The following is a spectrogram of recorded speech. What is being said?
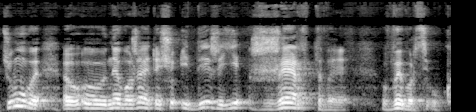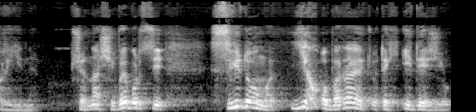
Чому ви е, е, не вважаєте, що ідижі є жертви виборців України? Що наші виборці свідомо їх обирають у тих ідижів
